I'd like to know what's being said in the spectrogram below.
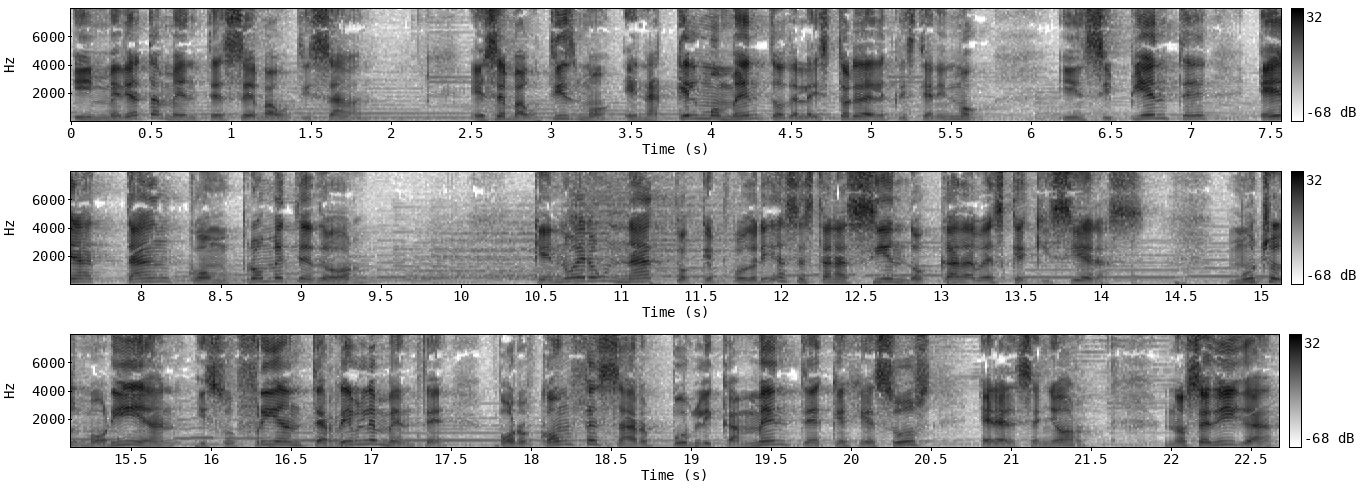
inmediatamente se bautizaban. Ese bautismo en aquel momento de la historia del cristianismo incipiente era tan comprometedor que no era un acto que podrías estar haciendo cada vez que quisieras. Muchos morían y sufrían terriblemente por confesar públicamente que Jesús era el Señor. No se diga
